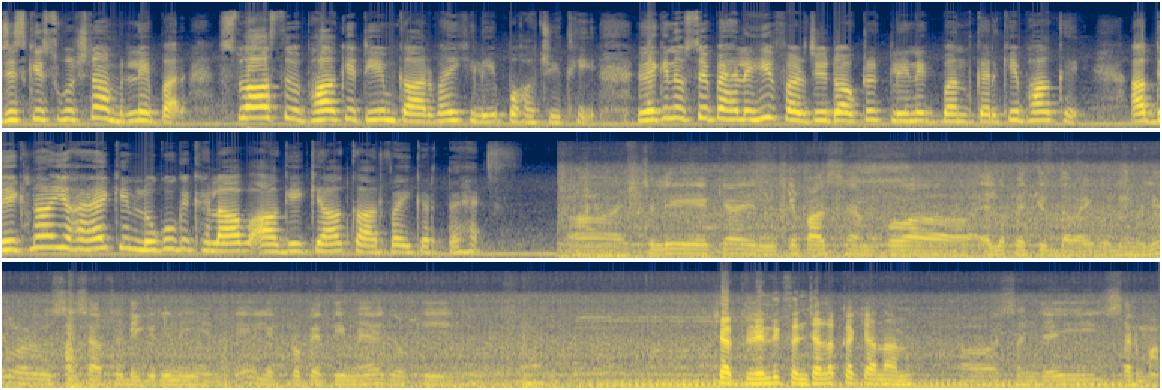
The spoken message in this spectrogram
जिसकी सूचना मिलने पर स्वास्थ्य विभाग की टीम कार्रवाई के लिए पहुँची थी। लेकिन उससे पहले ही फर्जी डॉक्टर क्लिनिक बंद करके भाग गए। अब देखना यह है कि इन लोगों के खिलाफ आगे क्या कार्रवाई करते हैं। एक्चुअली ये क्या इनके पास हमको एलोपैथिक दवाई गोली मिली और उस हिसाब से डिग्री नहीं है इनके इलेक्ट्रोपैथी में जो कि क्या क्लिनिक संचालक का क्या नाम है? संजय शर्मा।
